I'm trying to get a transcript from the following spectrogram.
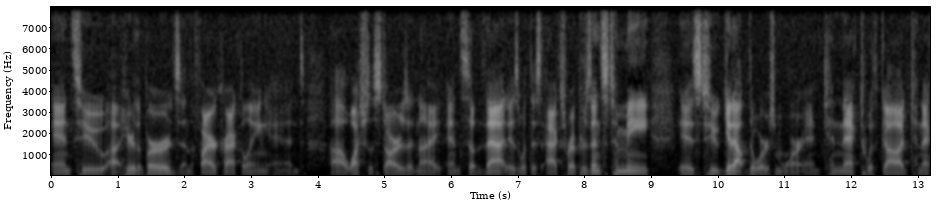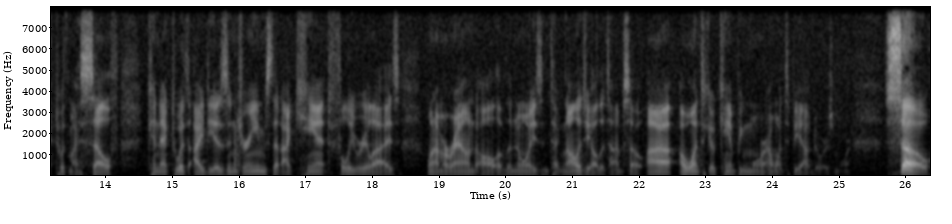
and to uh, hear the birds and the fire crackling and uh, watch the stars at night. And so that is what this axe represents to me is to get outdoors more and connect with God, connect with myself, connect with ideas and dreams that I can't fully realize when I'm around all of the noise and technology all the time. So uh, I want to go camping more. I want to be outdoors more. So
